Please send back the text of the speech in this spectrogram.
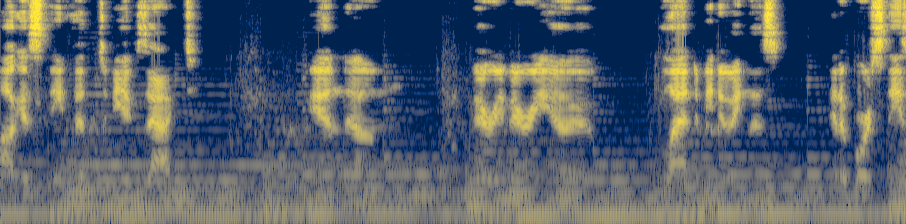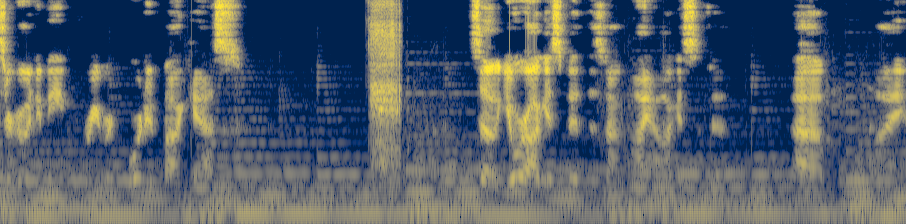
August the 5th to be exact. And, um, very, very uh, glad to be doing this. And, of course, these are going to be pre recorded podcasts. So your August 5th is not my August 5th. Um, my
